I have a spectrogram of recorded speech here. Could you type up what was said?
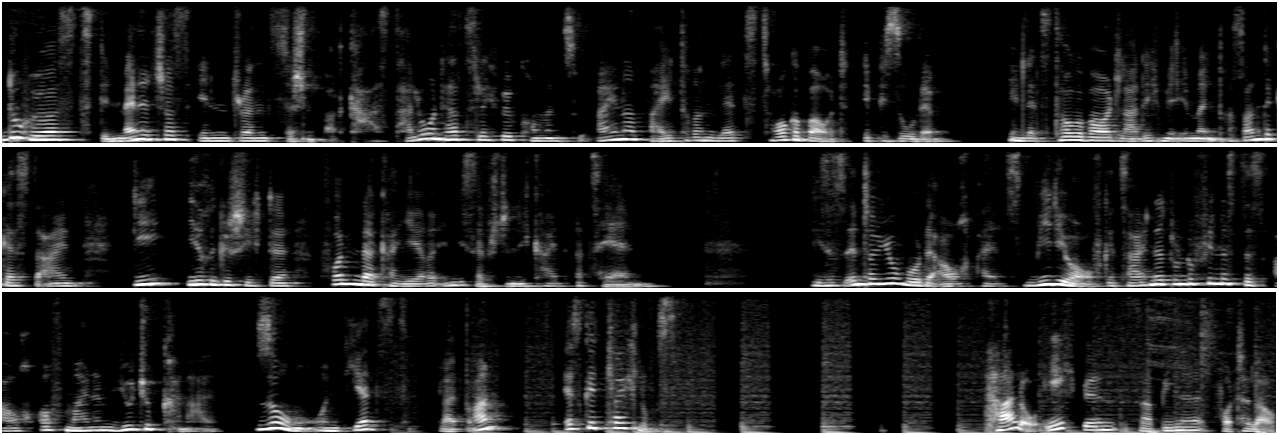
Du hörst den Managers in Transition Podcast. Hallo und herzlich willkommen zu einer weiteren Let's Talk About Episode. In Let's Talk About lade ich mir immer interessante Gäste ein, die ihre Geschichte von der Karriere in die Selbstständigkeit erzählen. Dieses Interview wurde auch als Video aufgezeichnet und du findest es auch auf meinem YouTube-Kanal. So, und jetzt bleib dran, es geht gleich los. Hallo, ich bin Sabine Vottelau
